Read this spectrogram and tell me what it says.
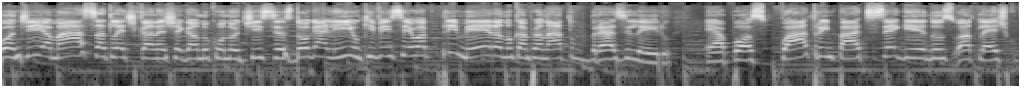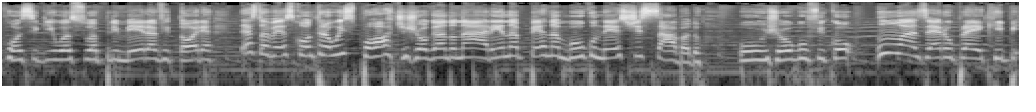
Bom dia, massa atleticana, chegando com notícias do Galinho, que venceu a primeira no Campeonato Brasileiro. É após quatro empates seguidos, o Atlético conseguiu a sua primeira vitória, desta vez contra o Esporte, jogando na Arena Pernambuco neste sábado. O jogo ficou 1 a 0 para a equipe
